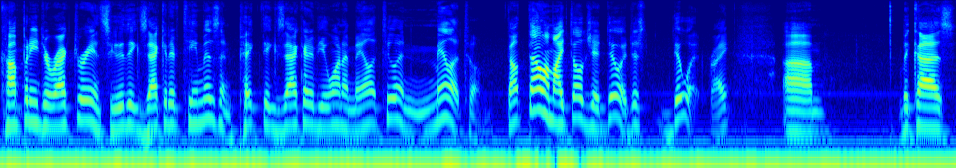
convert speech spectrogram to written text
company directory and see who the executive team is and pick the executive you want to mail it to and mail it to them. Don't tell them I told you to do it. Just do it, right? Um, because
